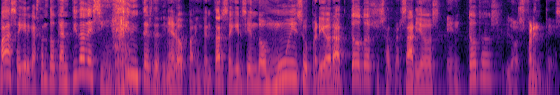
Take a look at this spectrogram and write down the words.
va a seguir gastando cantidades ingentes de dinero para intentar seguir siendo muy superior a todos sus adversarios en todos los frentes.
